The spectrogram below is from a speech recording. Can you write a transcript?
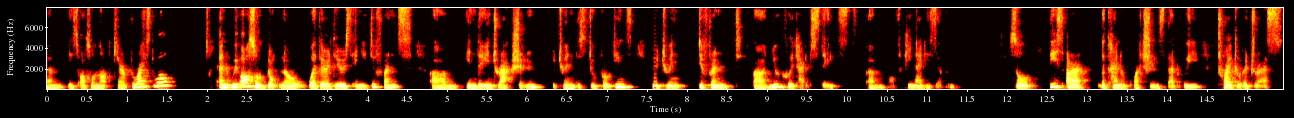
um, is also not characterized well. And we also don't know whether there's any difference um, in the interaction between these two proteins between different uh, nucleotide states um, of P97. So these are the kind of questions that we try to address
